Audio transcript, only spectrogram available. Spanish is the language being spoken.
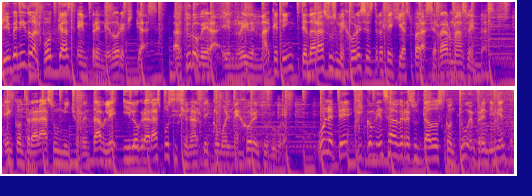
Bienvenido al podcast Emprendedor Eficaz. Arturo Vera, el rey del marketing, te dará sus mejores estrategias para cerrar más ventas. Encontrarás un nicho rentable y lograrás posicionarte como el mejor en tu rubro. Únete y comienza a ver resultados con tu emprendimiento.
